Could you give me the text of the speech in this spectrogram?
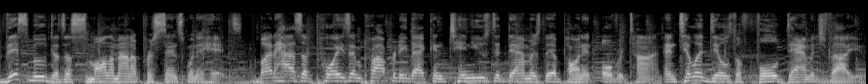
This move does a small amount of percents when it hits, but has a poison property that continues to damage the opponent over time until it deals the full damage value.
